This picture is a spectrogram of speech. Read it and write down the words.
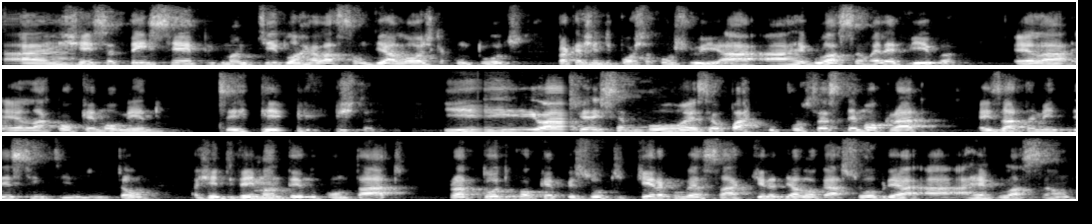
a, agência tem sempre mantido uma relação dialógica com todos para que a gente possa construir. A, a regulação ela é viva, ela, ela a qualquer momento ser revista. E eu acho que isso é bom, esse é o, o processo democrático, é exatamente desse sentido. Então, a gente vem mantendo contato para toda e qualquer pessoa que queira conversar, queira dialogar sobre a, a, a regulação,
